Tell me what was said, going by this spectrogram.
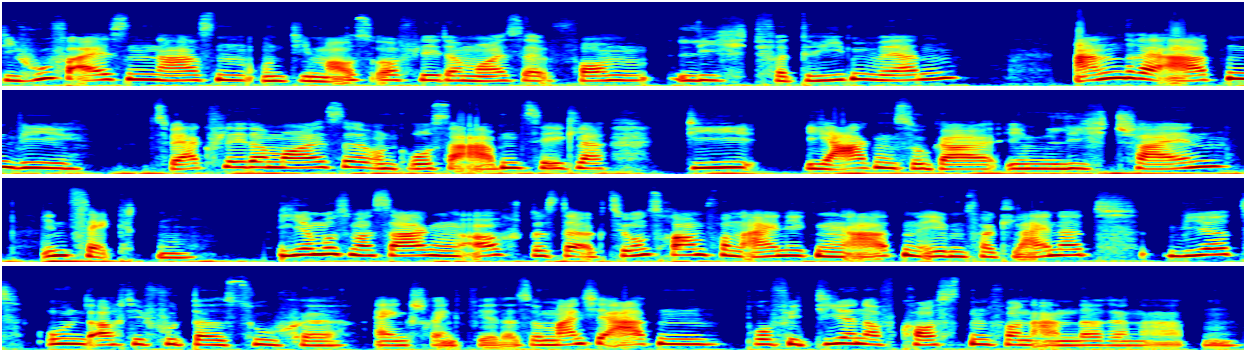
die Hufeisennasen und die Mausohrfledermäuse vom Licht vertrieben werden. Andere Arten wie Zwergfledermäuse und großer Abendsegler, die jagen sogar im Lichtschein Insekten. Hier muss man sagen auch, dass der Aktionsraum von einigen Arten eben verkleinert wird und auch die Futtersuche eingeschränkt wird. Also manche Arten profitieren auf Kosten von anderen Arten.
